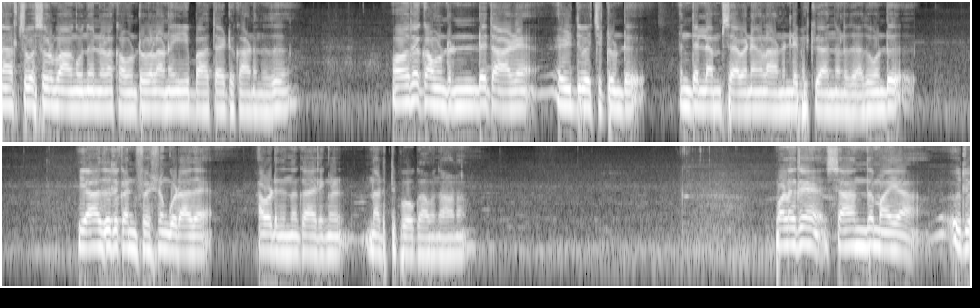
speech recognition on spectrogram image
നേർച്ച ബസ്സുകൾ വാങ്ങുന്നതിനുള്ള കൗണ്ടറുകളാണ് ഈ ഭാഗത്തായിട്ട് കാണുന്നത്. ഓരോ കൗണ്ടറിന്റെ താഴെ എഴുതി വെച്ചിട്ടുണ്ട് എന്തെല്ലാം സേവനങ്ങളാണ് ലഭിക്കുക എന്നുള്ളത്. അതുകൊണ്ട് യാതൊരു കൺഫ്യൂഷനും കൂടാതെ അവിടെ നിന്ന് കാര്യങ്ങൾ നടത്തി പോകാവുന്നതാണ്. വളരെ ശാന്തമായ ഒരു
